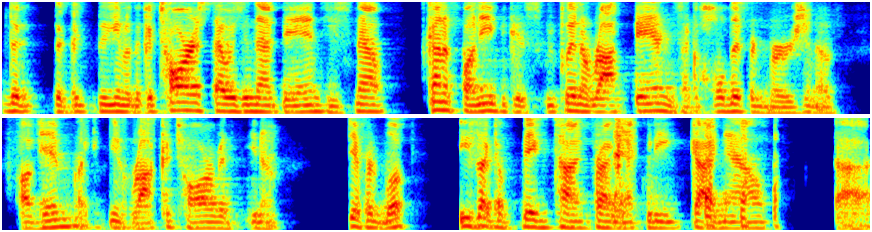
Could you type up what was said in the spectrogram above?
the the, the you know the guitarist that was in that band, he's now kind of funny because we play in a rock band. It's like a whole different version of of him, like you know rock guitar with you know different look. He's like a big time private equity guy now. Uh,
